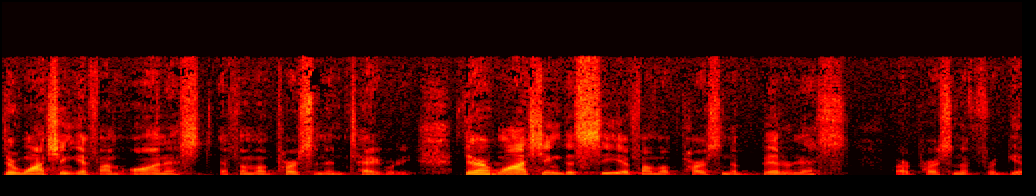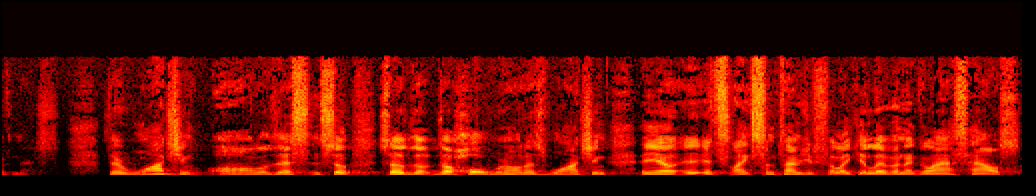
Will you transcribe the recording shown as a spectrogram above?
They're watching if I'm honest, if I'm a person of integrity. They're watching to see if I'm a person of bitterness or a person of forgiveness. They're watching all of this. And so, so the, the whole world is watching. And you know, it's like sometimes you feel like you live in a glass house.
